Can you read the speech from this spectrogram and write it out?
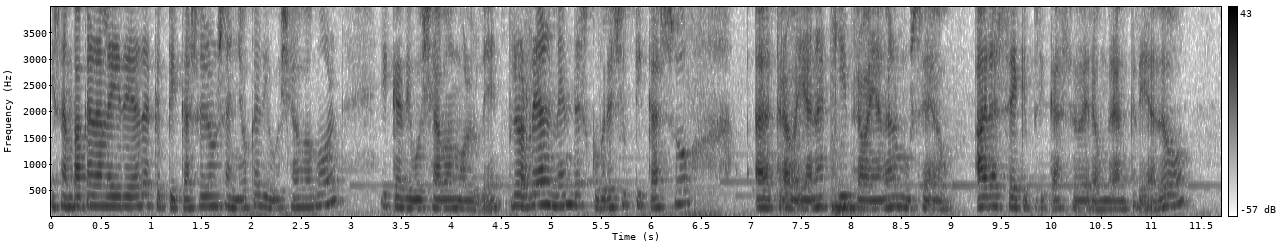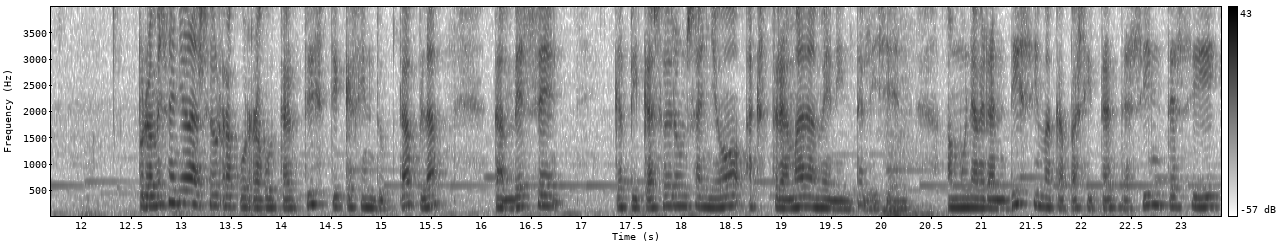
I se'm va quedar la idea de que Picasso era un senyor que dibuixava molt i que dibuixava molt bé. Però realment descobreixo Picasso eh, treballant aquí, treballant al museu. Ara sé que Picasso era un gran creador, però més enllà del seu recorregut artístic, que és indubtable, també sé que Picasso era un senyor extremadament intel·ligent, amb una grandíssima capacitat de síntesi,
